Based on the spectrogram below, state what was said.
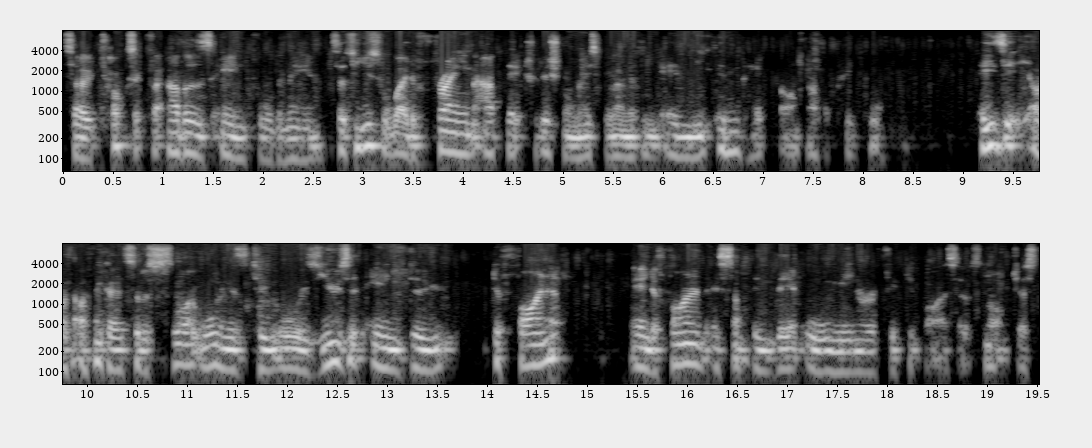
So toxic for others and for the man. So it's a useful way to frame up that traditional masculinity and the impact on other people. Easy, I, I think a sort of slight warning is to always use it and to define it and define it as something that all men are affected by. So it's not just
